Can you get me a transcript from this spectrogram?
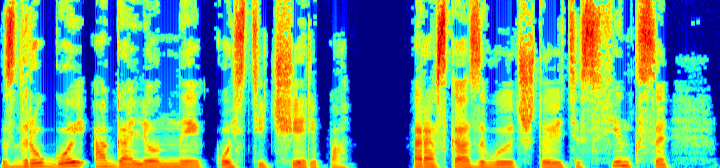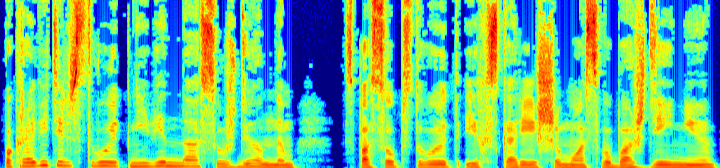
с другой — оголенные кости черепа. Рассказывают, что эти сфинксы покровительствуют невинно осужденным, способствуют их скорейшему освобождению.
